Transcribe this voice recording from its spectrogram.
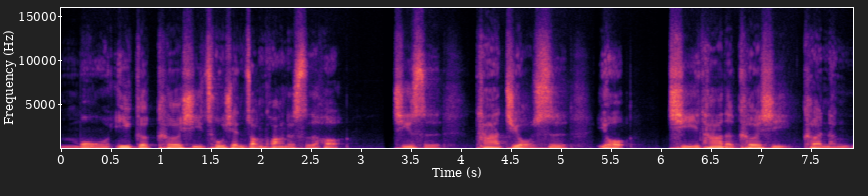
某一个科系出现状况的时候，其实它就是有其他的科系可能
